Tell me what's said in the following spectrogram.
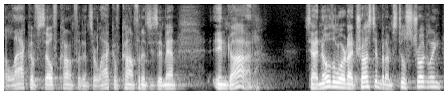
a lack of self confidence or lack of confidence, you say, man, in God, Say, I know the Lord, I trust Him, but I'm still struggling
